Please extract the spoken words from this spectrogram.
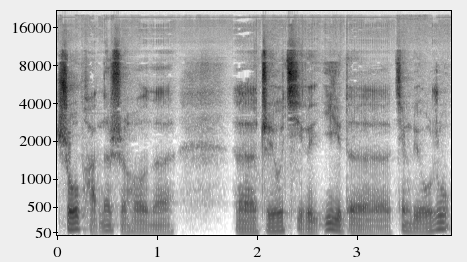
收盘的时候呢，呃，只有几个亿的净流入。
